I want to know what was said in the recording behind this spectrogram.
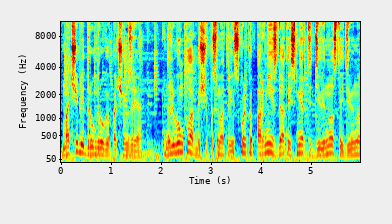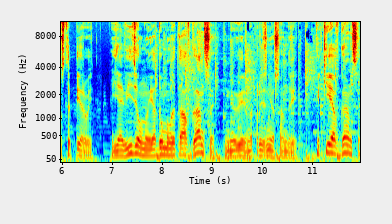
Мочили друг друга почем зря. На любом кладбище посмотри, сколько парней с датой смерти 90 и 91 «Я видел, но я думал, это афганцы», – неуверенно произнес Андрей. «Какие афганцы?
